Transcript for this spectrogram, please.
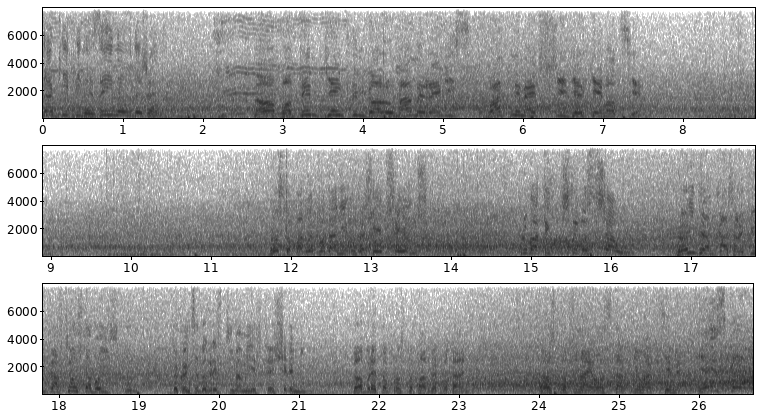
takie finezyjne uderzenie. No, po tym pięknym golu mamy remis. Ładny mecz i wielkie emocje. Prostopadłe podanie, uda się je przejąć. Próba technicznego strzału. Broni bramkarz, ale piłka wciąż na boisku. Do końca dogrywki mamy jeszcze 7 minut. Dobre to prostopadłe podanie. Rozpoczynają ostatnią akcję. Jest gol!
